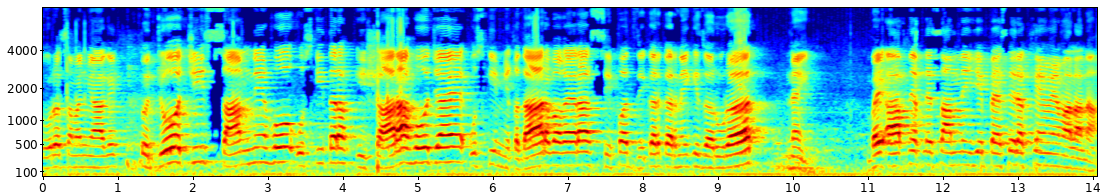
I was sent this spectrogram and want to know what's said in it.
سورج سمجھ میں آ گئی۔ تو جو چیز سامنے ہو، اس کی طرف اشارہ ہو جائے، اس کی مقدار وغیرہ، صفت ذکر کرنے کی ضرورت نہیں۔ بھائی، آپ نے اپنے سامنے یہ پیسے رکھے ہوئے مولانا۔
